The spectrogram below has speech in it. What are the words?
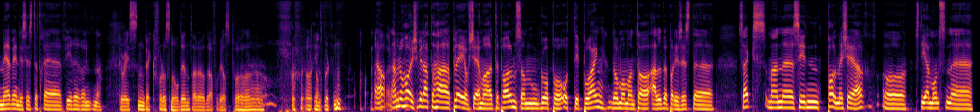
medvind de siste tre-fire rundene. Grayson, Beckford og Snowden tar og drar forbi oss på uh, innspurten. Ja, men Nå har jo ikke vi dette her playoff-skjemaet til Palm som går på 80 poeng. Da må man ta 11 på de siste seks. Men eh, siden Palm ikke er her, og Stian Monsen er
